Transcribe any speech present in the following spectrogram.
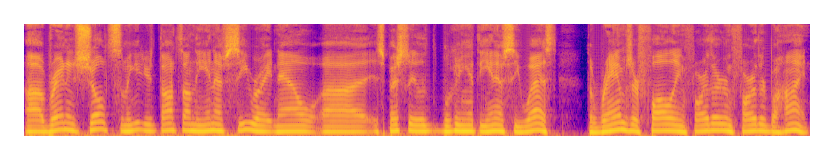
Uh, Brandan Schultz, let me get your thoughts on the NFC right now, uh, especially looking at the NFC West. The Rams are falling farther and farther behind.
